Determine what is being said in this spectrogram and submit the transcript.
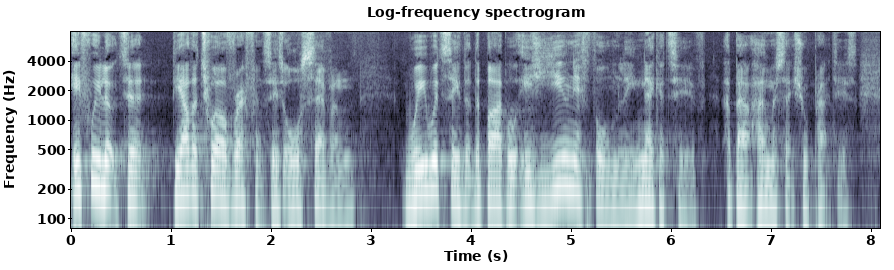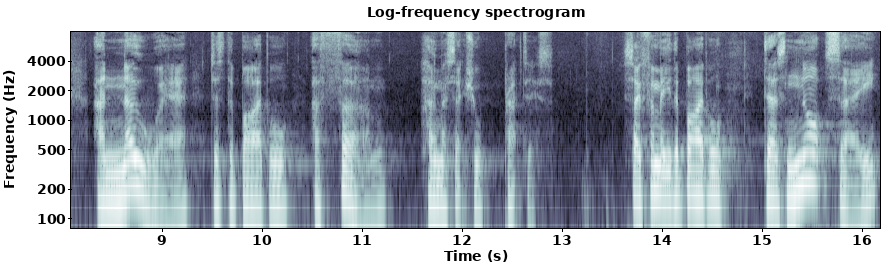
if we looked at the other 12 references, or seven, we would see that the Bible is uniformly negative about homosexual practice. And nowhere does the Bible affirm homosexual practice. So for me, the Bible does not say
